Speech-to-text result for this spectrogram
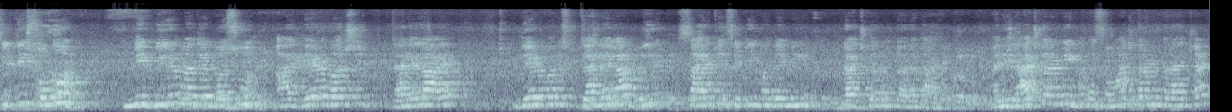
सिटी सोडून मी बीडमध्ये बसून आज दीड वर्ष झालेला आहे. दीड वर्ष झालेला बीड सारखी सिटीमध्ये मी राजकारण करत आहे. आणि राजकारणी मला समाजकारण करायचं आहे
